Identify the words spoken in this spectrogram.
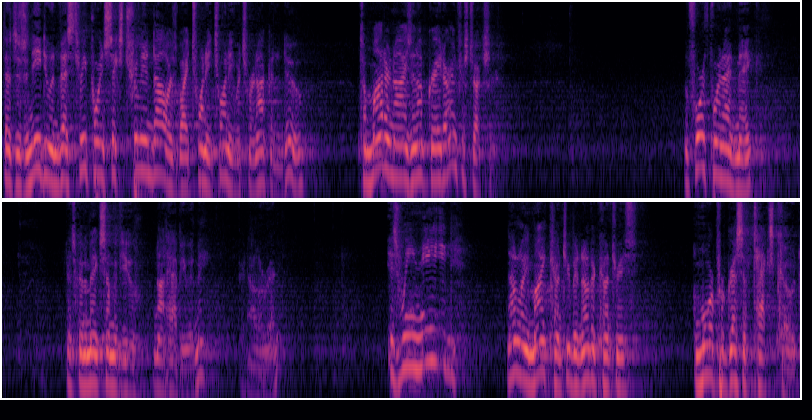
that there's a need to invest $3.6 trillion by 2020, which we're not going to do, to modernize and upgrade our infrastructure. The fourth point I'd make is going to make some of you not happy with me, if you're not already, is we need, not only in my country, but in other countries, a more progressive tax code.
